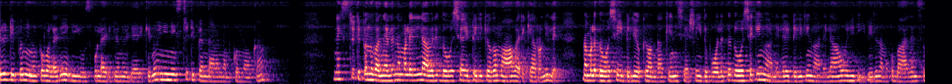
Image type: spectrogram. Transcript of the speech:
ഒരു ടിപ്പ് നിങ്ങൾക്ക് വളരെയധികം യൂസ്ഫുൾ ആയിരിക്കും എന്ന് വിചാരിക്കുന്നു. ഇനി നെക്സ്റ്റ് ടിപ്പ് എന്താണെന്ന് നമുക്കൊന്ന് നോക്കാം. നെക്സ്റ്റ് ടിപ്പ് എന്ന് പറഞ്ഞാൽ നമ്മളെല്ലാവരും ദോശ ഇഡ്ഡലിക്കൊക്കെ മാവ് അരയ്ക്കാറുണ്ടല്ലേ? നമ്മൾ ദോശ ഇഡ്ഡലിയൊക്കെ ഉണ്ടാക്കിയതിന് ശേഷം ഇതുപോലൊക്കെ ദോശയ്ക്കും കാണില്ല ഇഡ്ഡലിക്കും കാണില്ല ആ ഒരു രീതിയിൽ നമുക്ക് ബാലൻസ്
